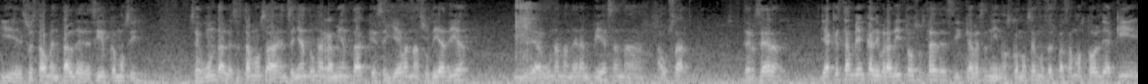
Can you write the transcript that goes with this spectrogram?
y eh, su estado mental de decir cómo sí. Segunda, les estamos ah, enseñando una herramienta que se llevan a su día a día y de alguna manera empiezan a, a usar. Tercera, ya que están bien calibraditos ustedes y que a veces ni nos conocemos, les pasamos todo el día aquí,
